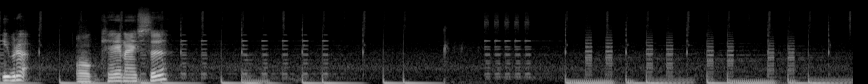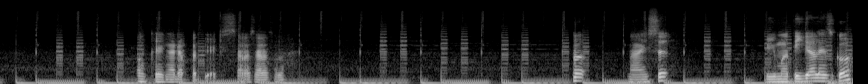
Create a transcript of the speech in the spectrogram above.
Ibra oke okay, nice Oke, okay, nggak dapet guys. Salah, salah, salah. Nice. 5-3, let's go.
